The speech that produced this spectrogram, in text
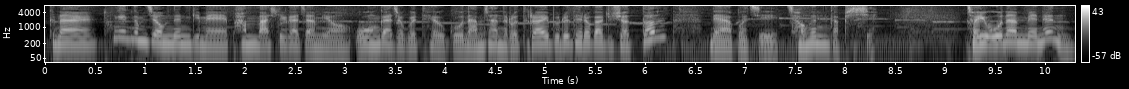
그날 통행 금지 없는 김에 밥 마실 가자며 온 가족을 태우고 남산으로 드라이브를 데려가 주셨던 내 아버지 정은갑 씨. 저희 오남매는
